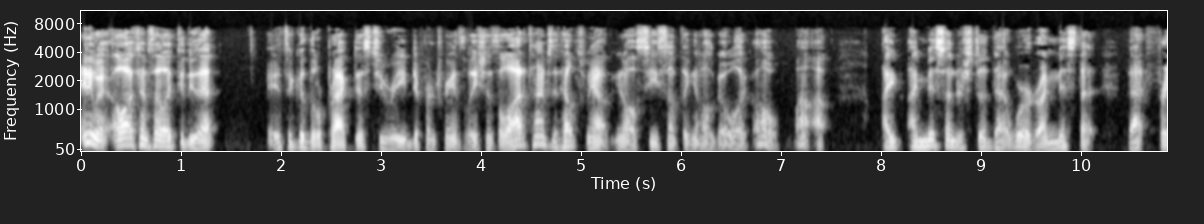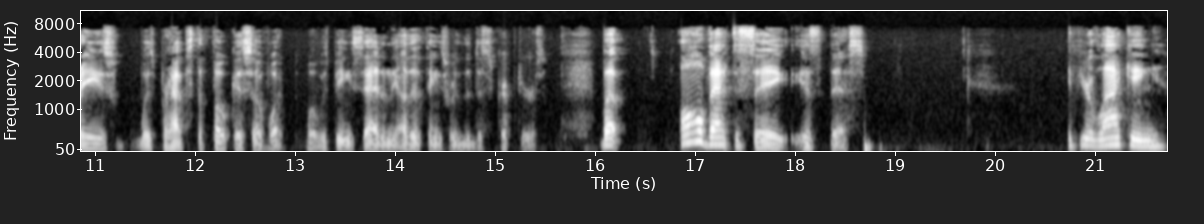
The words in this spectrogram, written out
anyway, a lot of times I like to do that. It's a good little practice to read different translations. A lot of times it helps me out. You know, I'll see something and I'll go like, "Oh, wow, I I misunderstood that word, or I missed that that phrase was perhaps the focus of what what was being said, and the other things were the descriptors." But all that to say is this: if you're lacking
